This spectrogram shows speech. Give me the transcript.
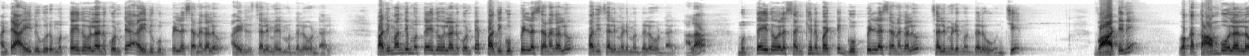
అంటే ఐదుగురు ముత్తైదువులు అనుకుంటే ఐదు గుప్పిళ్ళ శనగలు ఐదు చలిమిడి ముద్దలు ఉండాలి. పది మంది ముత్తైదువులు అనుకుంటే పది గుప్పిళ్ళ శనగలు పది చలిమిడి ముద్దలు ఉండాలి. అలా ముత్తైదువుల సంఖ్యను బట్టి గుప్పిళ్ళ శనగలు చలిమిడి ముద్దలు ఉంచి వాటిని ఒక తాంబూలంలో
